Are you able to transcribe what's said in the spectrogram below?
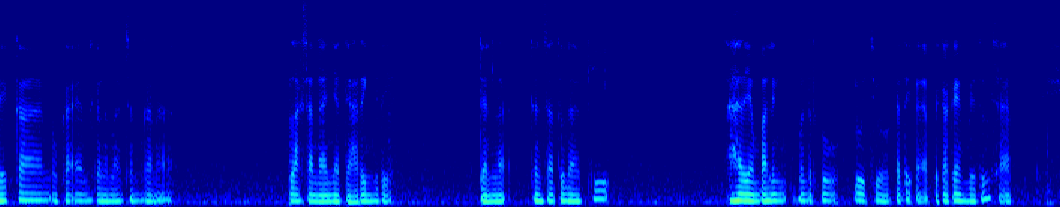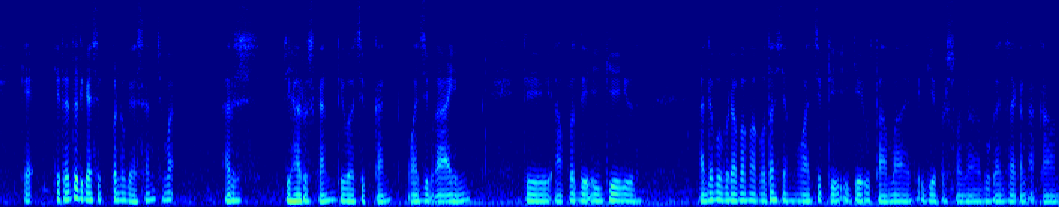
dekan UKM segala macam karena pelaksananya daring gitu ya. Dan dan satu lagi hal yang paling menurutku lucu ketika PKKMB itu saat kayak kita itu dikasih penugasan cuma harus diharuskan diwajibkan wajib ngain di upload di IG gitu ada beberapa fakultas yang wajib di IG utama IG personal bukan second account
